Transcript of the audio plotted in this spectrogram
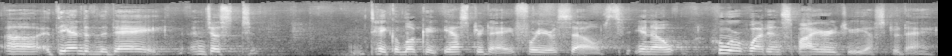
Uh, at the end of the day, and just take a look at yesterday for yourselves. You know, who or what inspired you yesterday?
